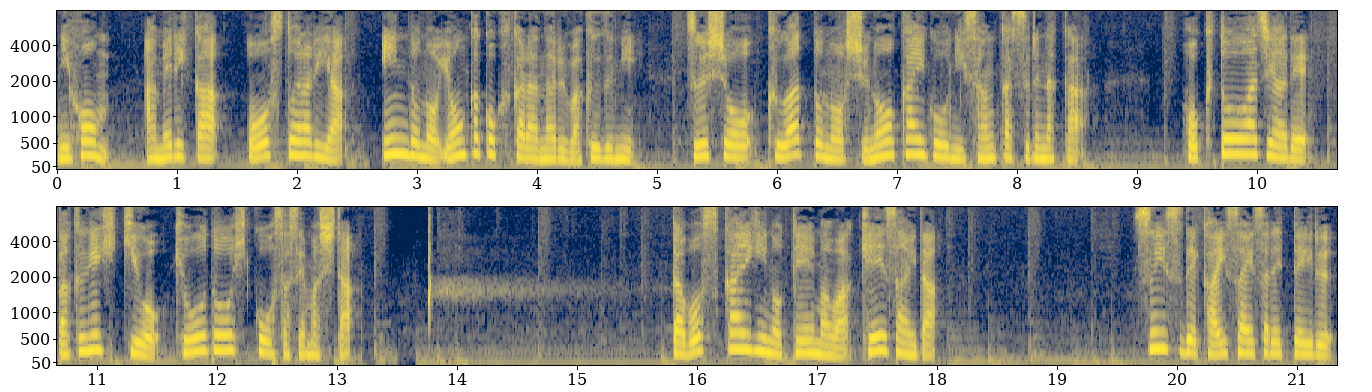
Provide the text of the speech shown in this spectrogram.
日本、アメリカ、オーストラリア、インドの4カ国からなる枠組み通称クワッドの首脳会合に参加する中北東アジアで爆撃機を共同飛行させました。ダボス会議のテーマは経済だ。スイスで開催されている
